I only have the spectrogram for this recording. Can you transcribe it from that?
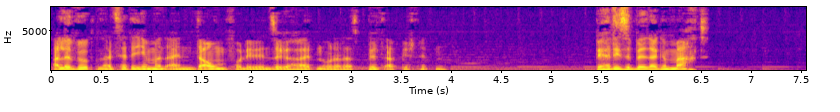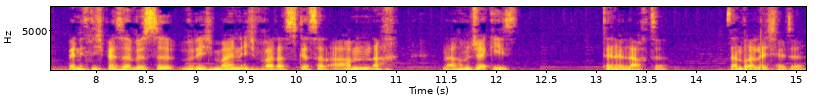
Alle wirkten, als hätte jemand einen Daumen vor die Linse gehalten oder das Bild abgeschnitten. Wer hat diese Bilder gemacht? Wenn ich es nicht besser wüsste, würde ich meinen, ich war das gestern Abend nach, nach dem Jackies. Tenne lachte. Sandra lächelte.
